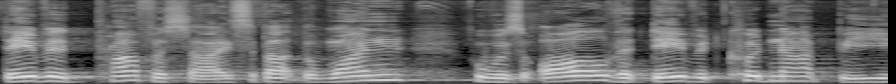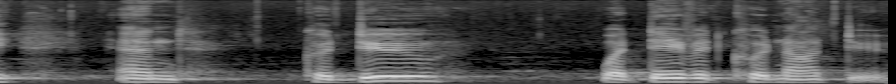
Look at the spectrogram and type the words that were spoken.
David prophesies about the one who was all that David could not be and could do what David could not do.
